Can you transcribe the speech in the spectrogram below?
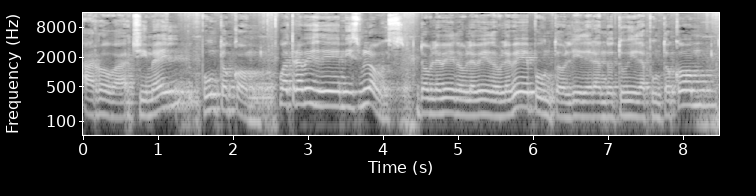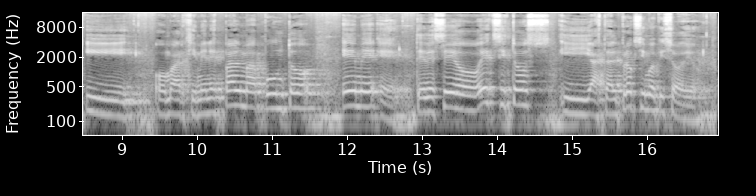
arroba gmail.com o a través de mis blogs www.liderandotuvida.com y omarjiménezpalma.me. Te deseo éxitos y hasta el próximo episodio.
